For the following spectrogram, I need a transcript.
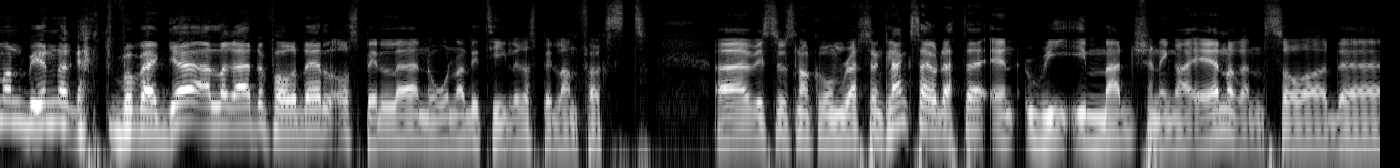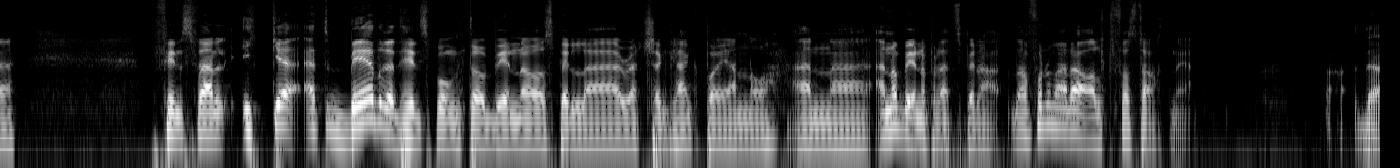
man begynne rett på begge, eller er det fordel å spille noen av de tidligere spillene først? Uh, hvis du snakker om Ratchet Clank, så er jo dette en reimagining av eneren, så det fins vel ikke et bedre tidspunkt å begynne å spille Ratchet Clank på igjen nå enn, eh, enn å begynne på dette spillet. her. Da får du med deg alt fra starten igjen. Det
